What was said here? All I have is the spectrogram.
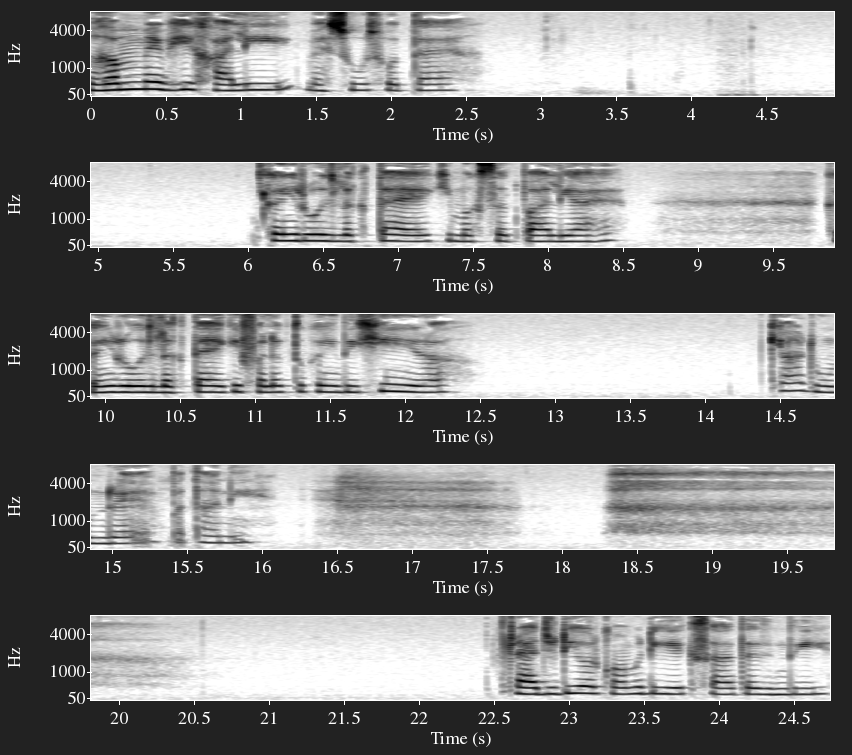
गम में भी खाली महसूस होता है। कई रोज़ लगता है कि मकसद पा लिया है। कई रोज़ लगता है कि फलक तो कहीं दिख ही नहीं रहा। क्या ढूंढ रहे हैं? पता नहीं। ट्रेजिडी और कॉमेडी एक साथ है ज़िंदगी।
